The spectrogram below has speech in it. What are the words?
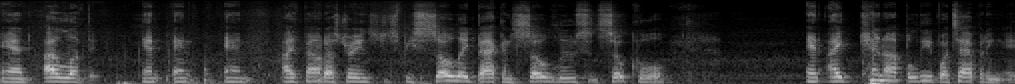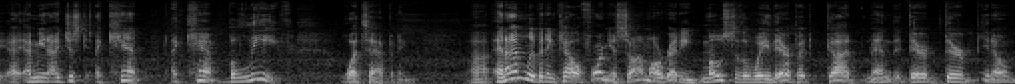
and I loved it. And and and I found Australians just to be so laid back and so loose and so cool and I cannot believe what's happening. I, I mean, I just I can't I can't believe what's happening. Uh, and I'm living in California, so I'm already most of the way there. But God, man, they're they're you know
